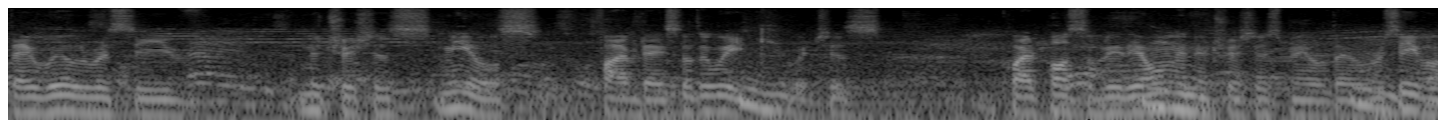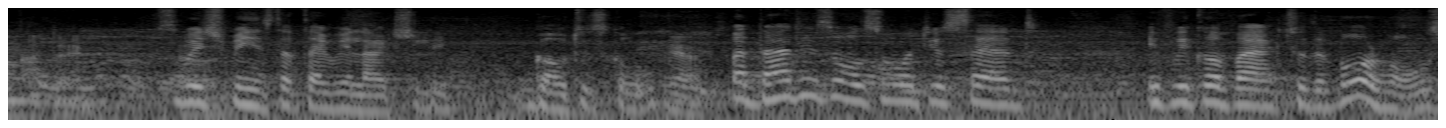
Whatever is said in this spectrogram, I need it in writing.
they will receive nutritious meals five days of the week, Mm. which is quite possibly the only nutritious meal they'll Mm. receive on that day. So- which means that they will actually go to school. Yeah. But that is also what you said. If we go back to the boreholes,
